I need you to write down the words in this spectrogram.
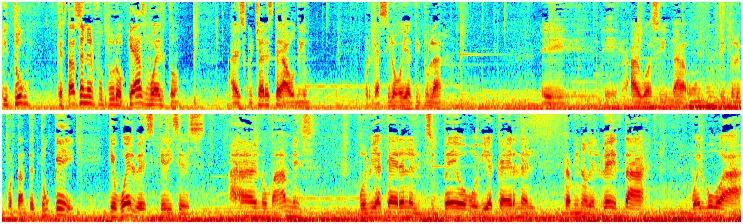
Y tú, que estás en el futuro, que has vuelto a escuchar este audio, porque así lo voy a titular, eh, eh, algo así, un, título importante, tú que, que vuelves, que dices, ay, no mames, volví a caer en el simpeo, volví a caer en el camino del beta, vuelvo a,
